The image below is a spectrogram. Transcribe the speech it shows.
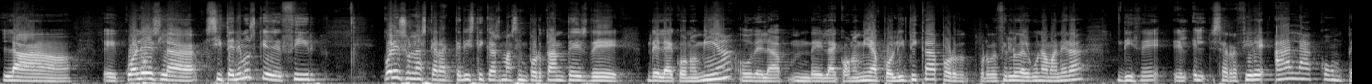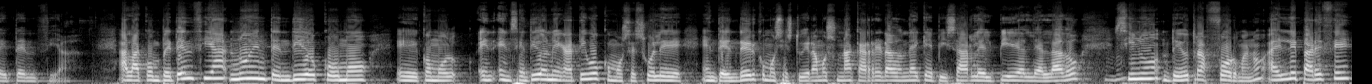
la... Eh, cuál es la... Si tenemos que decir ¿Cuáles son las características más importantes de, la economía o de la, de la economía política, por, decirlo de alguna manera? Dice, se refiere a la competencia. A la competencia no entendido como, eh, como en, sentido negativo, como se suele entender, como si estuviéramos en una carrera donde hay que pisarle el pie al de al lado, sino de otra forma. ¿no? A él le parece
